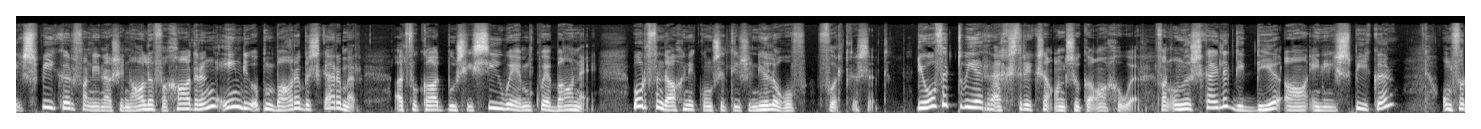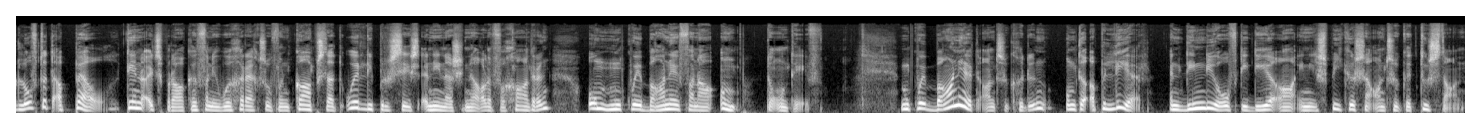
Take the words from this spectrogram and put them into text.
die spreker van die nasionale vergadering en die openbare beskermer, advokaat Busisiwe Mqwebane, word vandag in die konstitusionele hof voortgesit. Die hof het twee regstreekse aansoeke aangehoor, van onderskeidelik die DA en die spreker om verlof tot appel teen uitsprake van die Hooggeregshof in Kaapstad oor die proses in die nasionale vergadering om Mqwebane van haar amp te onthef. Mqwebane het aansoek gedoen om te appeleer indien die hof die DA en die spreker se aansoeke toestaan.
